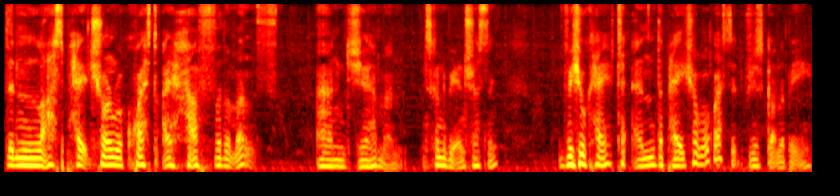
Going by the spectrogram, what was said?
the last Patreon request I have for the month. And yeah, man, it's going to be interesting. Visual Kei to end the Patreon request, it's just going to be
